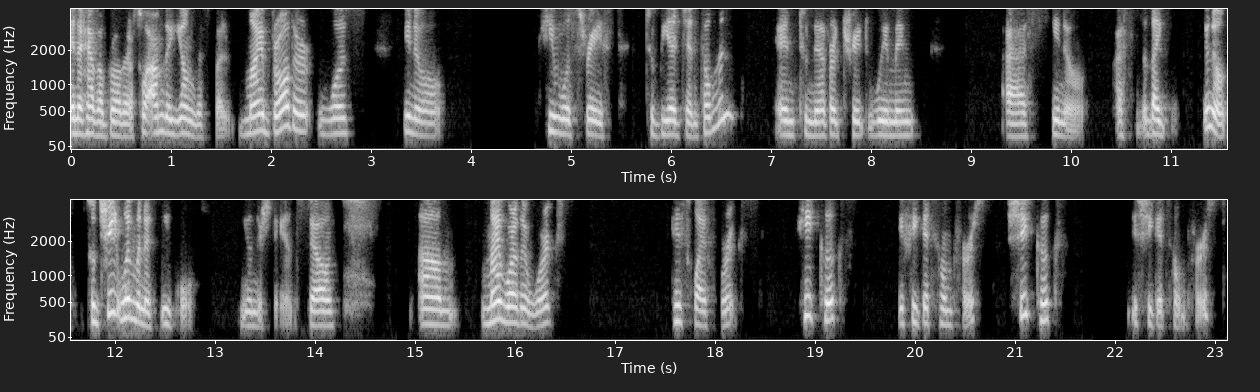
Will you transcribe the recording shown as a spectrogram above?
and I have a brother. So I'm the youngest, but my brother was, you know, he was raised to be a gentleman and to never treat women as, you know, as like, you know, to treat women as equal. You understand? So um, my brother works, his wife works, he cooks if he gets home first, she cooks if she gets home first.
